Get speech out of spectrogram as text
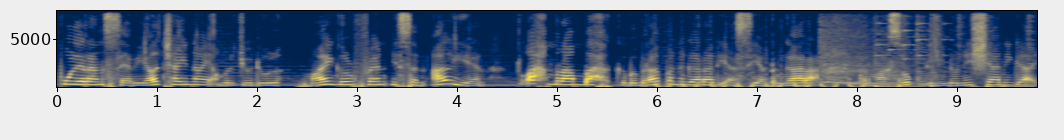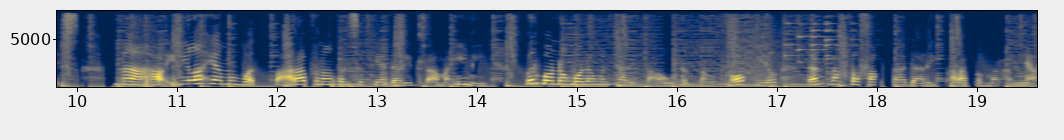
kepopuleran serial China yang berjudul My Girlfriend is an Alien telah merambah ke beberapa negara di Asia Tenggara, termasuk di Indonesia nih guys. Nah, hal inilah yang membuat para penonton setia dari drama ini berbondong-bondong mencari tahu tentang profil dan fakta-fakta dari para pemerannya,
